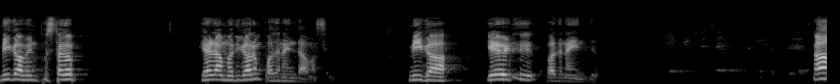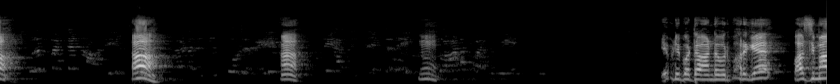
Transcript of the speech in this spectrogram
மீகாவின் புஸ்தகம் ஏழாம் அதிகாரம் பதினைந்தாம் வசனம். மீகா ஏழு பதினைந்து. ஆ ஆ ஆ. ம். எப்படிப்பட்ட ஆண்டவர் பாருங்க வாசிமா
